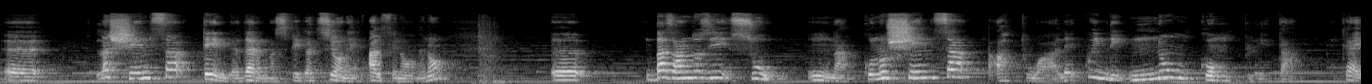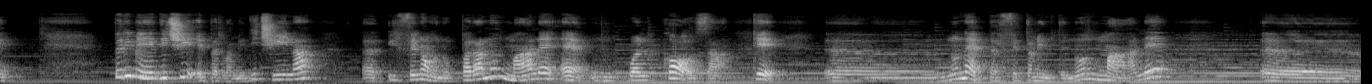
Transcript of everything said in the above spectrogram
eh, la scienza tende a dare una spiegazione al fenomeno eh, basandosi su una conoscenza attuale, quindi non completa, ok? Per i medici e per la medicina eh, il fenomeno paranormale è un qualcosa che eh, non è perfettamente normale eh,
